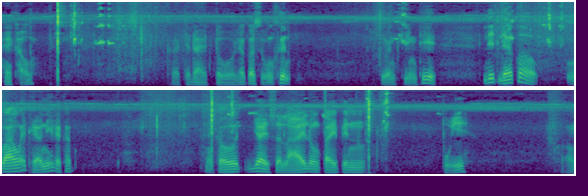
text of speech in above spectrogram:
ให้เขา ก็จะได้โตแล้วก็สูงขึ้น ส่วนกิ่งที่ลิดแล้วก็วางไว้แถวนี้แหละครับให้เขาย่อยสลายลงไปเป็นปุ๋ยของ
